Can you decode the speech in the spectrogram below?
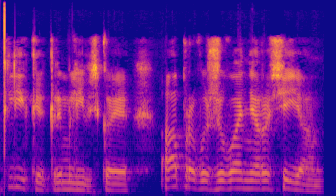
кліки кремлівської, а про виживання росіян.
